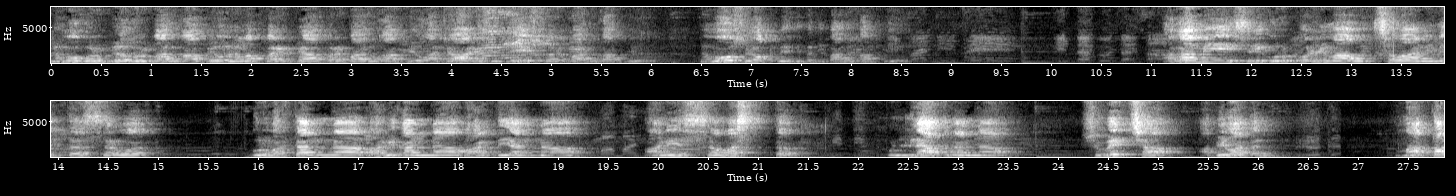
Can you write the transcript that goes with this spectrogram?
नमो गुरुभ्यो गुरुपादुकाभ्यो नमः परभ्या परपादुकाभ्यो आचार्य सिद्धेश्वर पादुकाभ्यो। नमो श्लोकनेधिपती पादुकाभ्यो आगामी श्री गुरुपौर्णिमा उत्सवानिमित्त सर्व गुरुभक्तांना भाविकांना भारतीयांना आणि समस्त पुण्यात्म्यांना शुभेच्छा अभिवादन. माता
